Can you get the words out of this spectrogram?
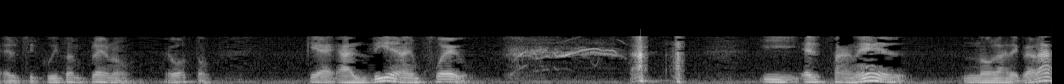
el circuito en pleno de Boston, que al día en fuego. y el panel nos las declara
